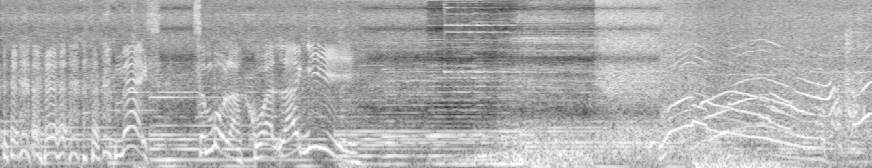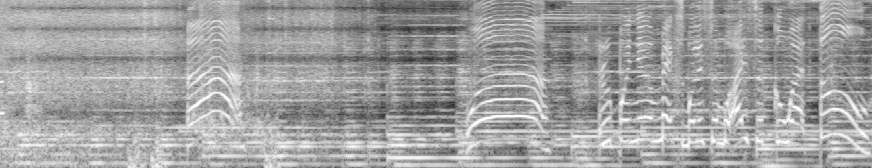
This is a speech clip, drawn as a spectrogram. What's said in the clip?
Max, sembuhlah kuat lagi. tu?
